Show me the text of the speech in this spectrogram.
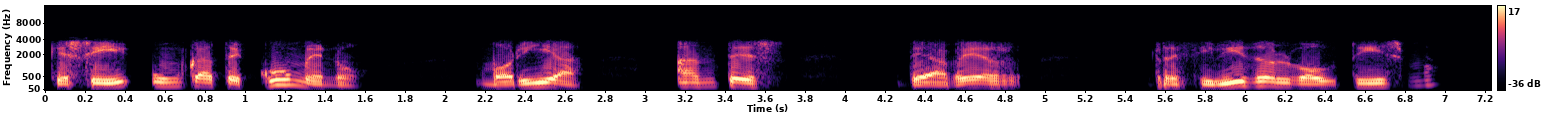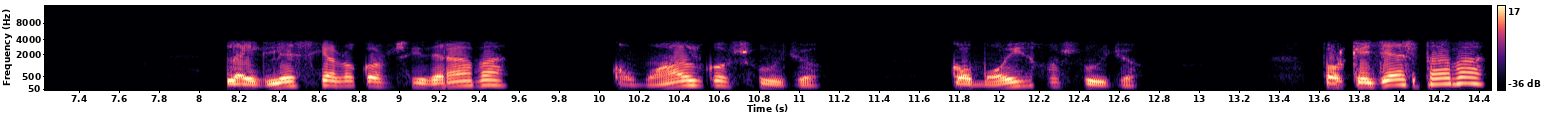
que si un catecúmeno moría antes de haber recibido el bautismo, la Iglesia lo consideraba como algo suyo, como hijo suyo, porque ya estaba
